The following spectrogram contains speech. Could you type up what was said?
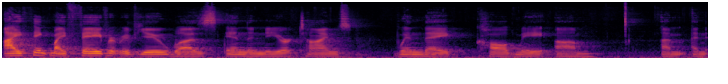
I think my favorite review was in the New York Times when they called me um, um, an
